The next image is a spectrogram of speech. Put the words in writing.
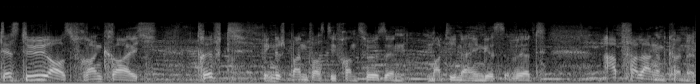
Testu aus Frankreich trifft. Bin gespannt, was die Französin Martina Hingis wird abverlangen können.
